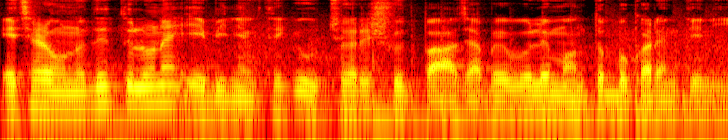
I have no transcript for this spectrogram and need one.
এছাড়া অন্যদের তুলনায় এই বিনিয়োগ থেকে উচ্চ হারে সুদ পাওয়া যাবে বলে মন্তব্য করেন তিনি।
